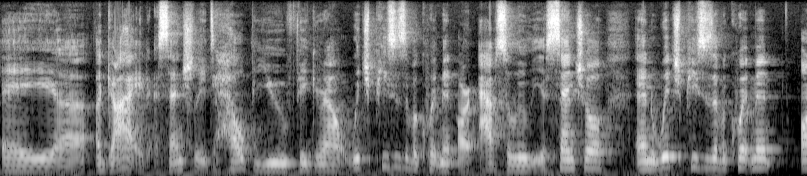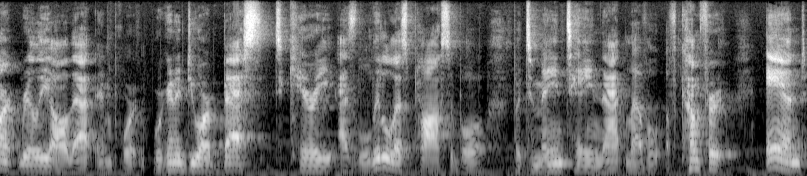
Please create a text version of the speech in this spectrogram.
a, uh, a guide essentially to help you figure out which pieces of equipment are absolutely essential and which pieces of equipment aren't really all that important. We're gonna do our best to carry as little as possible, but to maintain that level of comfort and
